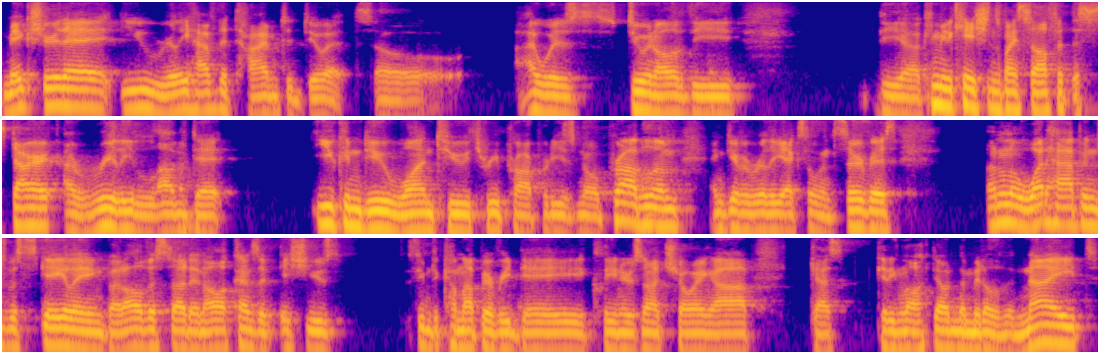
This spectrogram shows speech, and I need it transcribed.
make sure that you really have the time to do it. So I was doing all of the the uh, communications myself at the start. I really loved it. You can do one, two, three properties, no problem, and give a really excellent service. I don't know what happens with scaling, but all of a sudden, all kinds of issues seem to come up every day. Cleaners not showing up, guests getting locked out in the middle of the night,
